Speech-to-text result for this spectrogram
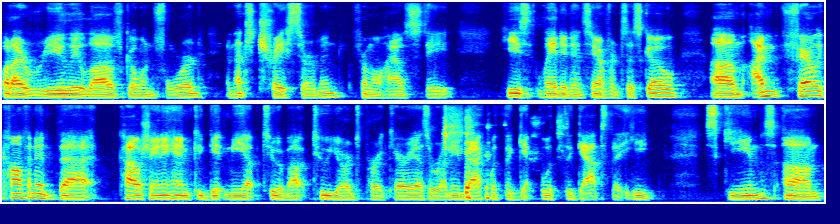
but I really love going forward, and that's Trey Sermon from Ohio State. He's landed in San Francisco. Um, I'm fairly confident that Kyle Shanahan could get me up to about two yards per carry as a running back with the with the gaps that he schemes. Um,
